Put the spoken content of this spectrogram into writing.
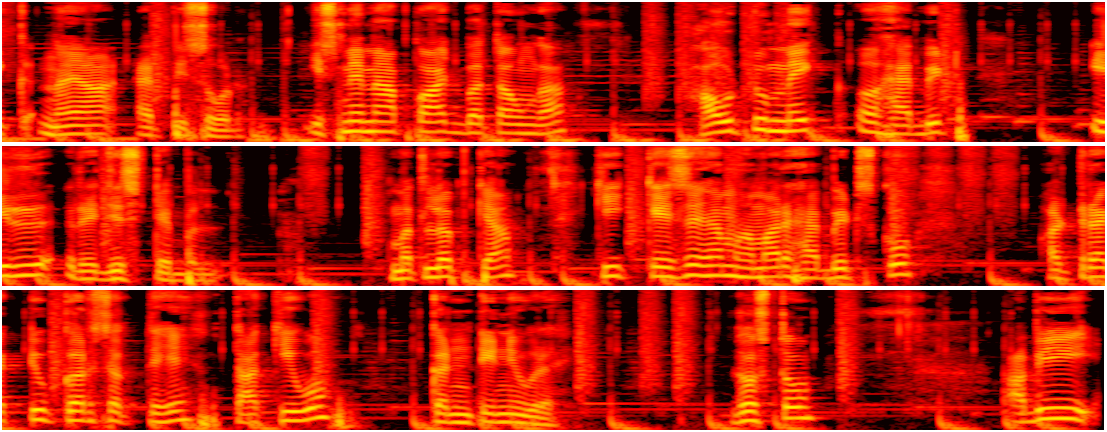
एक नया एपिसोड इसमें मैं आपको आज बताऊँगा how to make a habit irresistible मतलब क्या? कि कैसे हम हमारे हैबिट्स को अट्रैक्टिव कर सकते हैं, ताकि वो कंटिन्यू रहे। दोस्तों अभी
